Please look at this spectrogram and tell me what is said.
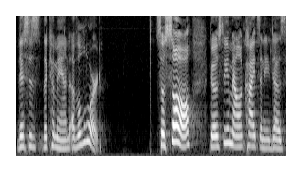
This is the command of the Lord. So Saul goes to the Amalekites and he does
